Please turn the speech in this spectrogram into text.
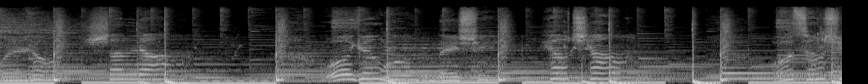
温柔善良，我愿我内心要强。我曾许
